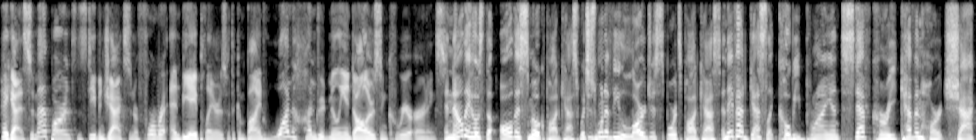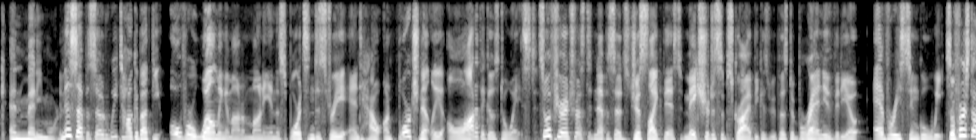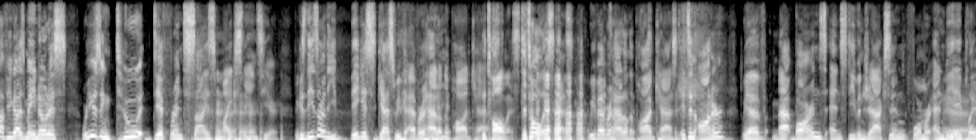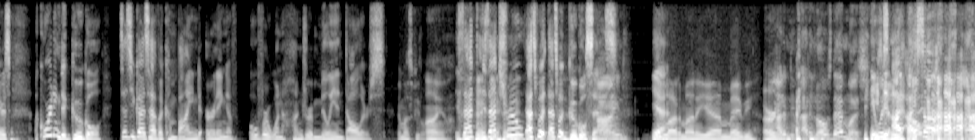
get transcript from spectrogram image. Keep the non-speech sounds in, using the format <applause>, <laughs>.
Hey guys, so Matt Barnes and Stephen Jackson are former NBA players with a combined $100 million in career earnings. And now they host the All This Smoke podcast, which is one of the largest sports podcasts. And they've had guests like Kobe Bryant, Steph Curry, Kevin Hart, Shaq, and many more. In this episode, we talk about the overwhelming amount of money in the sports industry and how, unfortunately, a lot of it goes to waste. So if you're interested in episodes just like this, make sure to subscribe because we post a brand new video every single week. So first off, you guys may notice we're using two different size mic <laughs> stands here because these are the biggest guests we've ever had on the <laughs> podcast. The tallest. The tallest guests <laughs> we've ever had on the podcast. It's an honor. We have Matt Barnes and Stephen Jackson, former NBA players. According to Google, it says you guys have a combined earning of over 100 million dollars. They must be lying. Is that is that true? That's what that's what Google says. Mind? A lot of money, yeah, maybe. I didn't. Even, I didn't know it was that much. <laughs> It was I, I <laughs> saw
